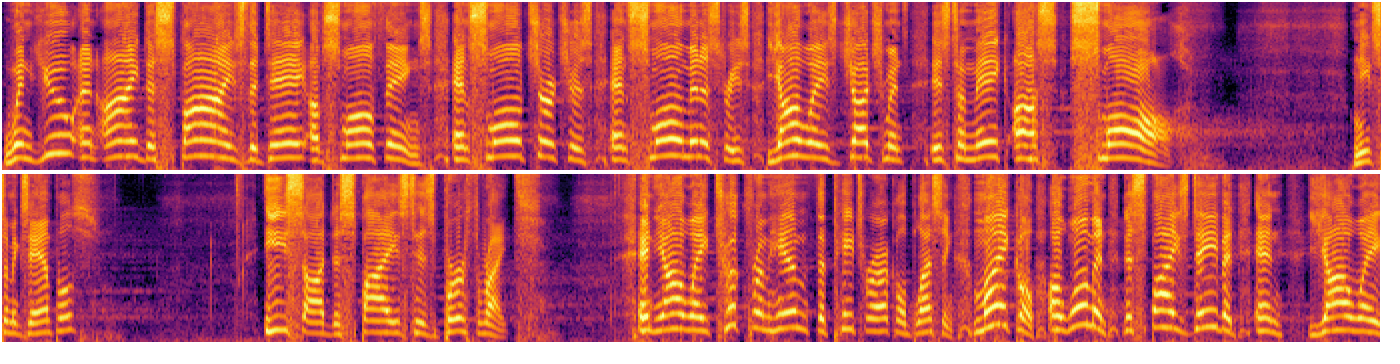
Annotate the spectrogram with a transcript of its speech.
When you and I despise the day of small things and small churches and small ministries, Yahweh's judgment is to make us small. Need some examples? Esau despised his birthright. And Yahweh took from him the patriarchal blessing. Michal, a woman, despised David, and Yahweh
